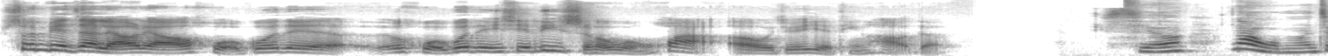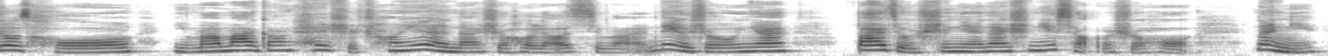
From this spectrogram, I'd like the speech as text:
顺便再聊聊火锅的呃火锅的一些历史和文化，呃，我觉得也挺好的。行，那我们就从你妈妈刚开始创业的那时候聊起吧。那个时候应该八九十年代是你小的时候，那你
